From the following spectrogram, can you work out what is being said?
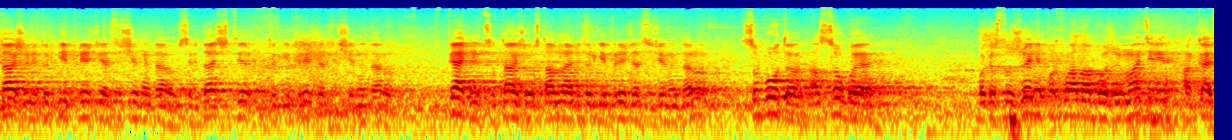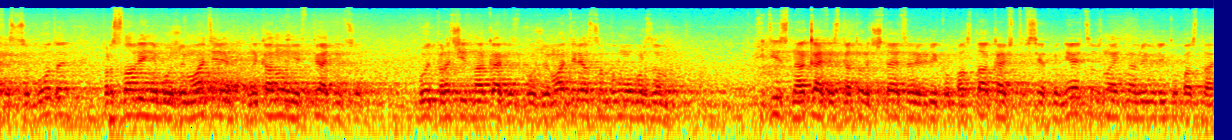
также литургия прежде от священных. Среда, четверг, литургия прежде от священных. В пятницу также уставная литургия прежде от священных даров. В субботу особое богослужение, похвала Божьей Матери, Акафист субботы, прославление Божьей Матери. Накануне в пятницу будет прочитан Акафист Божьей Матери особым образом. Единственный Акафист, который читается во время Великого Поста, Акафисты все отменяются, вы знаете, на время Великого Поста.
